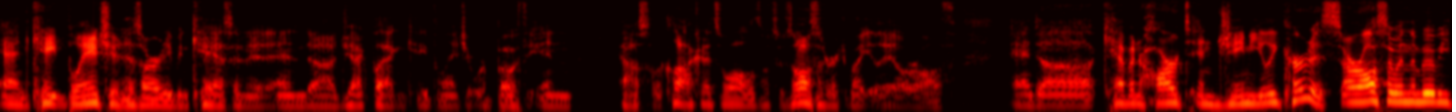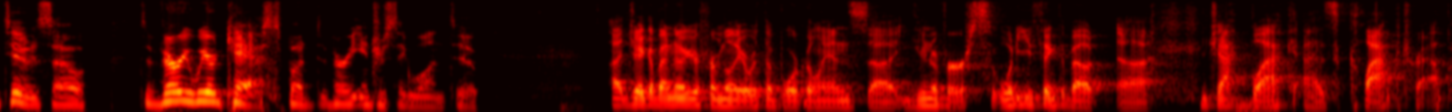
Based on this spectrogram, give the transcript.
and Cate Blanchett has already been cast in it, and uh, Jack Black and Cate Blanchett were both in House of the Clock in its walls, which was also directed by Eli Roth, and uh, Kevin Hart and Jamie Lee Curtis are also in the movie too. So it's a very weird cast, but a very interesting one too. Uh, Jacob, I know you're familiar with the Borderlands uh, universe. What do you think about uh, Jack Black as Claptrap?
